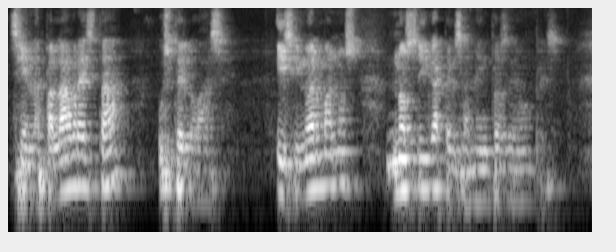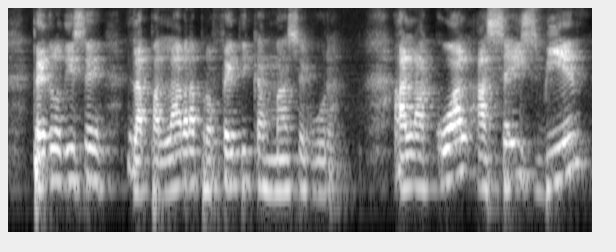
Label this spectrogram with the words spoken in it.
Si en la palabra está, usted lo hace. Y si no, hermanos, no siga pensamientos de hombres. Pedro dice la palabra profética más segura, a la cual hacéis bien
